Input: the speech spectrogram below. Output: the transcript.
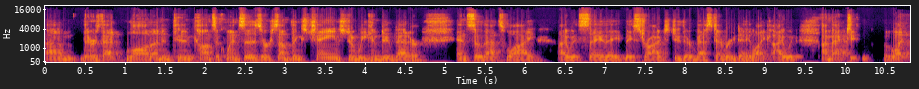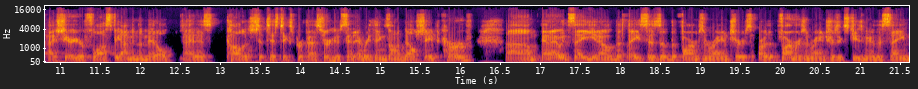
um, there's that law of unintended consequences, or something's changed and we can do better. And so that's why I would say they they strive to do their best every day. Like I would, I'm back to like I share your philosophy. I'm in the middle. I had a college statistics professor who said everything's on a bell shaped curve, um, and I would say you know the faces of the farms and ranchers are the farmers and ranchers, excuse me, are the same.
